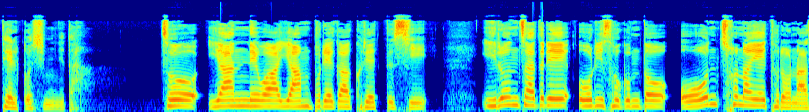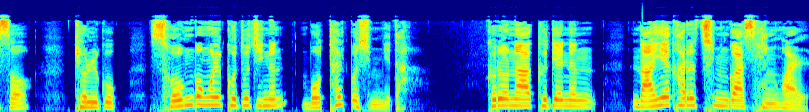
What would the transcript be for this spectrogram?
될 것입니다. 저 얀네와 얀브레가 그랬듯이 이런 자들의 어리석음도 온 천하에 드러나서 결국 성공을 거두지는 못할 것입니다. 그러나 그대는 나의 가르침과 생활,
